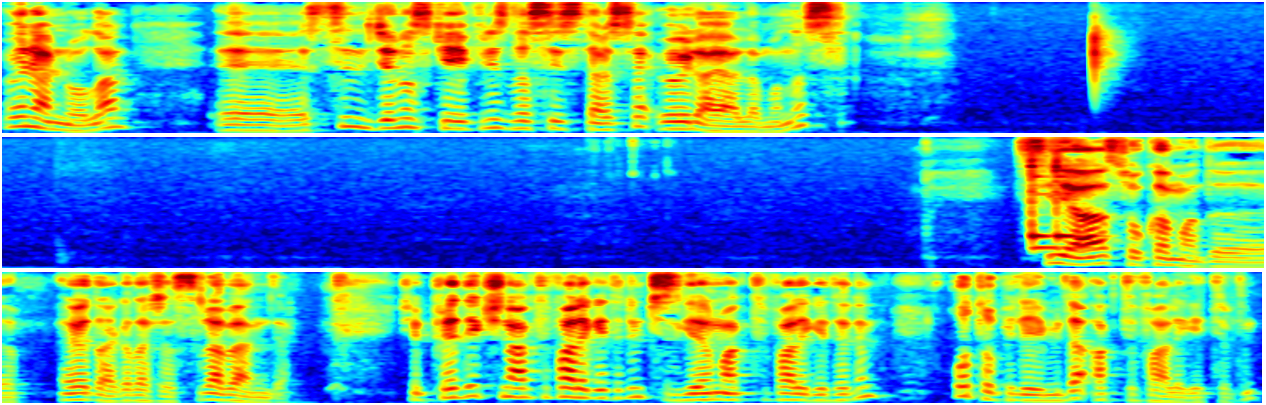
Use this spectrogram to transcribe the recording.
Önemli olan e, sizin canınız keyfiniz nasıl isterse öyle ayarlamanız. Siyah sokamadı. Evet arkadaşlar sıra bende. Şimdi prediction aktif hale getirdim. Çizgilerimi aktif hale getirdim. Autoplay'imi de aktif hale getirdim.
